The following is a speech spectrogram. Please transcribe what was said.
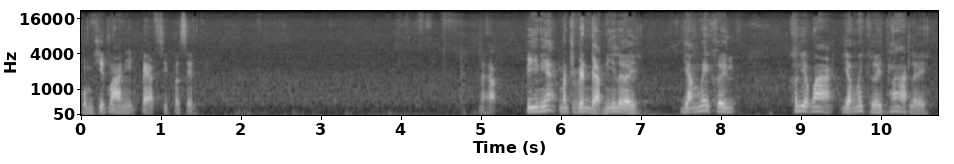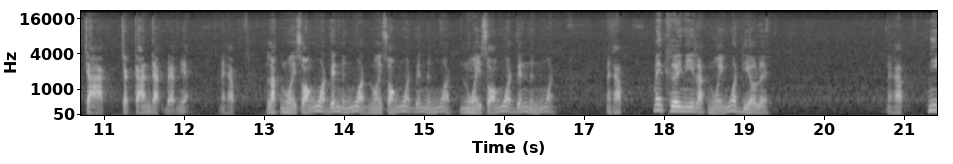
ผมคิดว่านี่แปดสิบเปอร์เซ็นต์นะครับ ปีนี้มันจะเป็นแบบนี้เลย ยังไม่เคยเขาเรียกว่ายังไม่เคยพลาดเลยจากจากการดักแบบเนี้ยนะครับ หลักหน่วยสองงวดเว้นหนึ่งงวด หน่วยสองงวดเว้นหนึ่งงวด หน่วยสองงวดเว้นหนึ่งงวดนะครับ ไม่เคยมีหลักหน่วยงวดเดียวเลยนะครับ นี่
